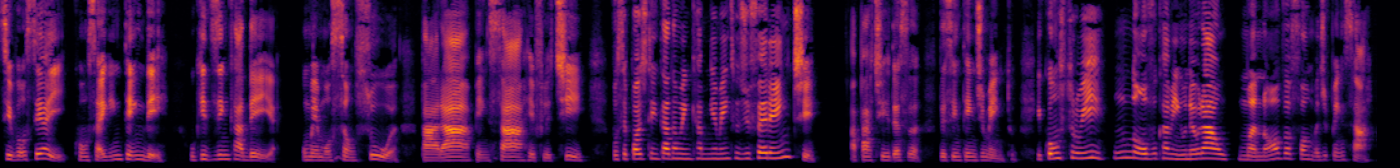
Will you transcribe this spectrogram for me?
Se você aí consegue entender o que desencadeia uma emoção sua, parar, pensar, refletir, você pode tentar dar um encaminhamento diferente a partir dessa, desse entendimento e construir um novo caminho neural, uma nova forma de pensar,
